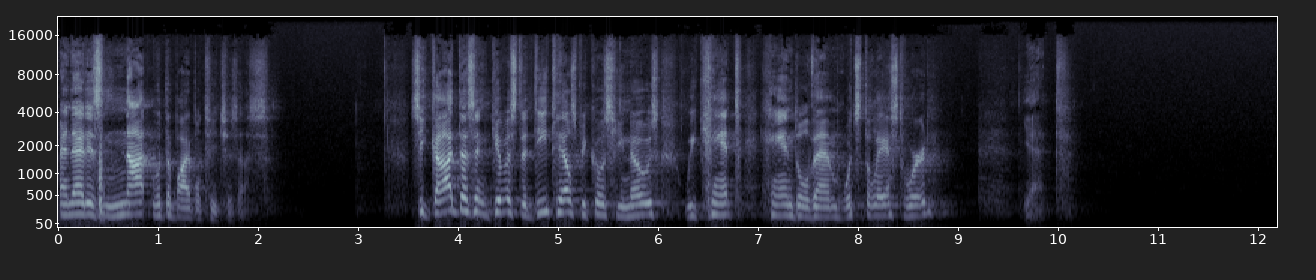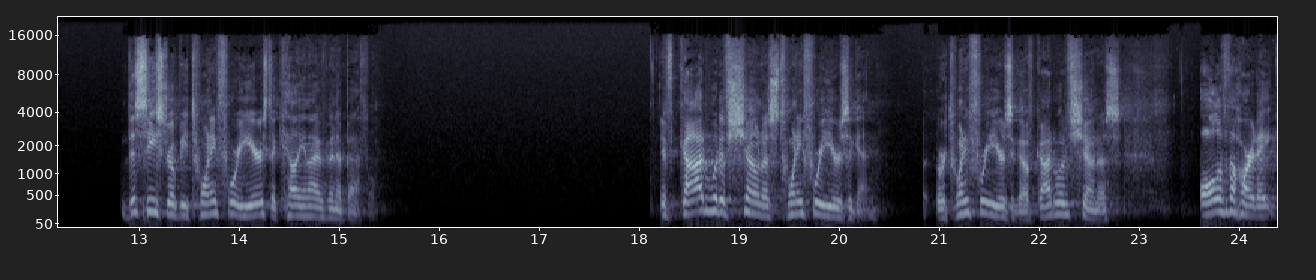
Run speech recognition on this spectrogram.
And that is not what the Bible teaches us. See, God doesn't give us the details because He knows we can't handle them. What's the last word? Yet. This Easter will be 24 years that Kelly and I have been at Bethel. If God would have shown us 24 years again, or 24 years ago, if God would have shown us all of the heartache,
